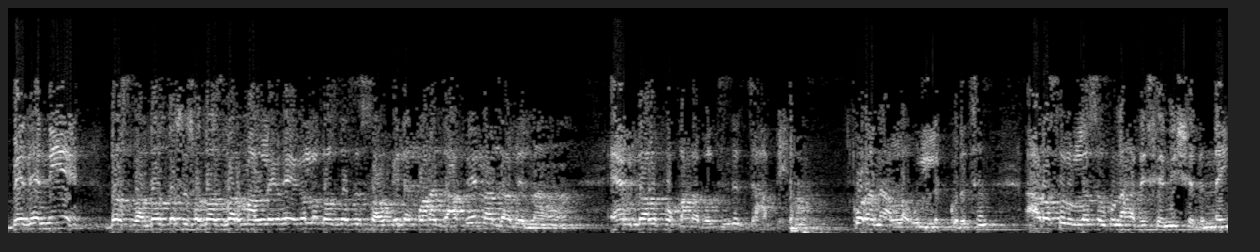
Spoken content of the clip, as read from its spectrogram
বেঁধে নিয়ে দশ বার দশ দশে দশ বার মারলে হয়ে গেল, দশ দশে সব এটা করা যাবে না যাবে না। একদল ফোকারা বলছেন যে যাবে কোরআনে আল্লাহ উল্লেখ করেছেন, আর রসুল্লাহ কোন হাদিসে নিষেধ নেই।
